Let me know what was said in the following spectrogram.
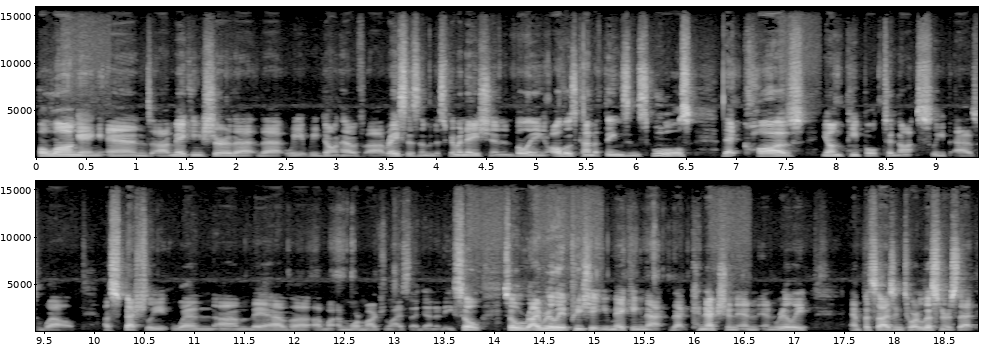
belonging and uh, making sure that that we we don't have uh, racism and discrimination and bullying, all those kind of things in schools that cause young people to not sleep as well, especially when um, they have a, a, more marginalized identity. So so I really appreciate you making that that connection and and really emphasizing to our listeners that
